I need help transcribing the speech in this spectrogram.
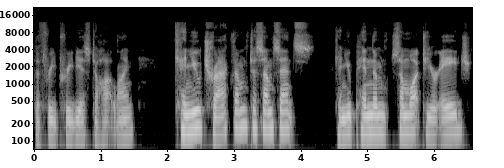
the three previous to Hotline, can you track them to some sense? Can you pin them somewhat to your age,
